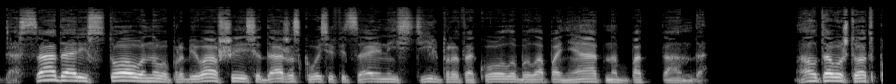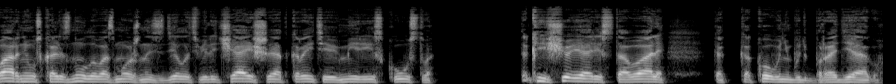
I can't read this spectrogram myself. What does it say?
Досада арестованного, пробивавшаяся даже сквозь официальный стиль протокола, была понятна Баттанда. Мало того, что от парня ускользнула возможность сделать величайшее открытие в мире искусства, так еще и арестовали, как какого-нибудь бродягу.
